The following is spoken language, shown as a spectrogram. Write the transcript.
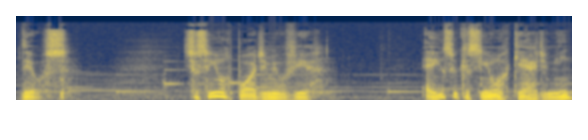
Deus, se o Senhor pode me ouvir, é isso que o Senhor quer de mim?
